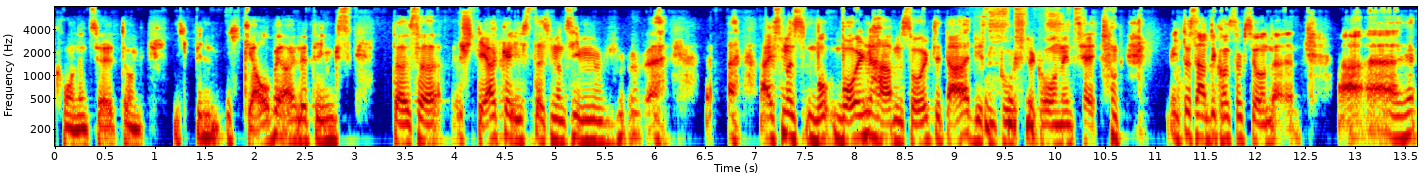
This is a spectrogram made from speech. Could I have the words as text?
Kronenzeitung. Ich bin, ich glaube allerdings, dass er stärker ist, als man es ihm, äh, als man es wollen haben sollte, da diesen Push der Kronenzeitung interessante Konstruktion äh, äh,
